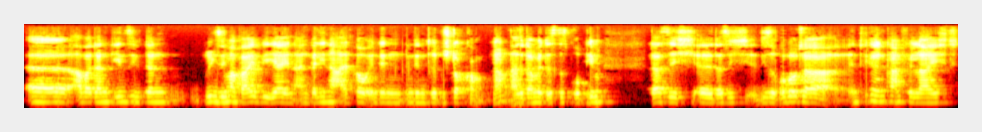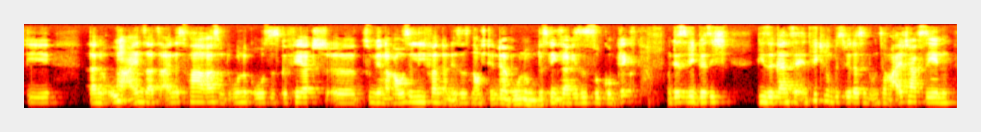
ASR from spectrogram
äh, aber dann gehen sie, dann bringen sie mal bei, wie er in einen Berliner Altbau in den, in den dritten Stock kommt. Ne? Also damit ist das Problem, dass ich, äh, dass ich diese Roboter entwickeln kann vielleicht, die dann ohne Einsatz eines Fahrers und ohne großes Gefährt äh, zu mir nach Hause liefern, dann ist es noch nicht in der Wohnung. Deswegen sage ich, es ist so komplex und deswegen wird sich diese ganze Entwicklung, bis wir das in unserem Alltag sehen,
